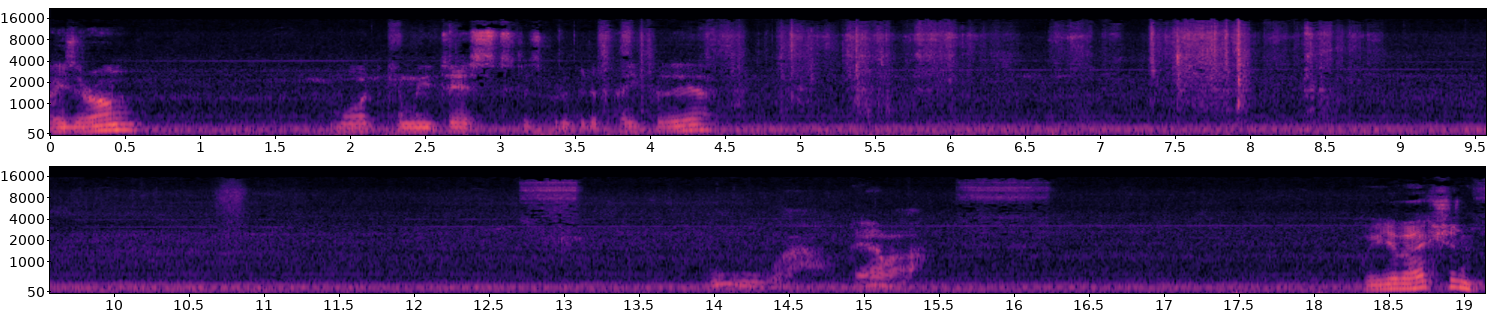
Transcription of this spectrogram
Laser on. What can we test? Let's put a bit of paper there. Power. We have action.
